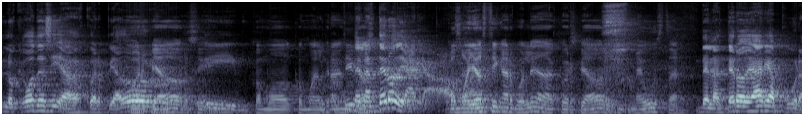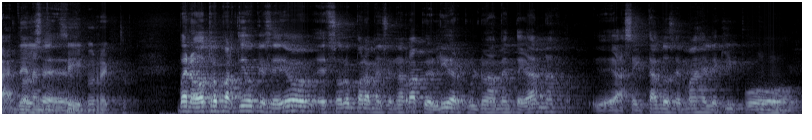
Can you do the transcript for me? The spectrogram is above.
Lo que vos decías, cuerpeador. Cuerpeador, sí. Y Como, como el gran. delantero de área. Como sea, Justin Arboleda, cuerpeador, me gusta. Delantero de área pura. Delante- entonces- sí, correcto. Bueno, otro partido que se dio, eh, solo para mencionar rápido, el Liverpool nuevamente gana, aceitándose más el equipo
